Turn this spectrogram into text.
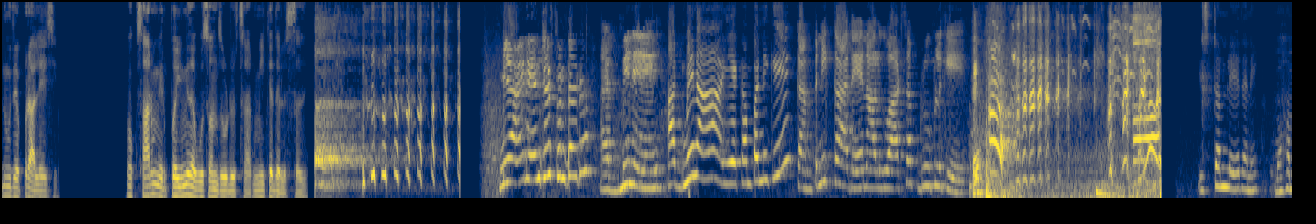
నువ్వు చెప్పురా లేచి. ఒకసారి మీరు పొయ్యి మీద కూర్చొని చూడు సార్ మీకే తెలుస్తుంది. మీ ఆయన ఏం చేస్తుంటాడు? అడ్మినే. అడ్మినా? ఏ కంపెనీకి? కంపెనీకి కాదే నాలుగు వాట్సాప్ గ్రూపులకి. ఇష్టం లేదని మొహం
